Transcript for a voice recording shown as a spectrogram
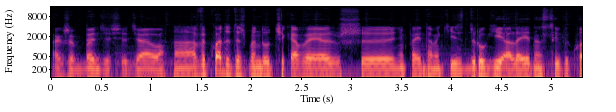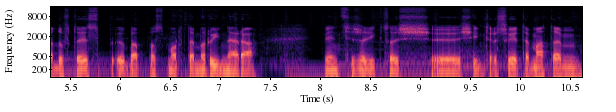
Także będzie się działo. A wykłady też będą ciekawe. Ja już y, nie pamiętam jaki jest drugi, ale jeden z tych wykładów to jest chyba postmortem Ruinera. Więc jeżeli ktoś y, się interesuje tematem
